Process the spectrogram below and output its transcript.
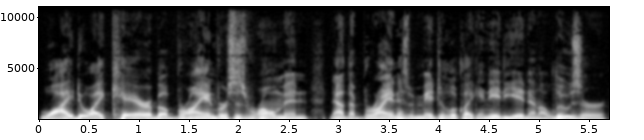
why do I care about Bryan versus Roman now that Bryan has been made to look like an idiot and a loser?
